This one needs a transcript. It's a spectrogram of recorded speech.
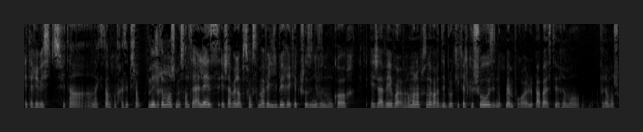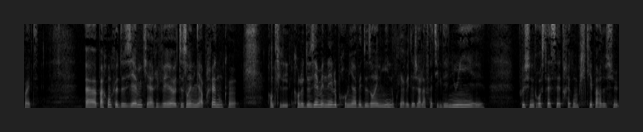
est arrivé suite à un, accident de contraception. Mais vraiment, je me sentais à l'aise et j'avais l'impression que ça m'avait libéré quelque chose au niveau de mon corps. Et j'avais vraiment l'impression d'avoir débloqué quelque chose. Et donc même pour euh, le papa, c'était vraiment, vraiment chouette. Euh, par contre, le deuxième qui est arrivé euh, deux ans et demi après, donc quand, quand le deuxième est né, le premier avait deux ans et demi, donc il y avait déjà la fatigue des nuits et plus une grossesse très compliquée par-dessus.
